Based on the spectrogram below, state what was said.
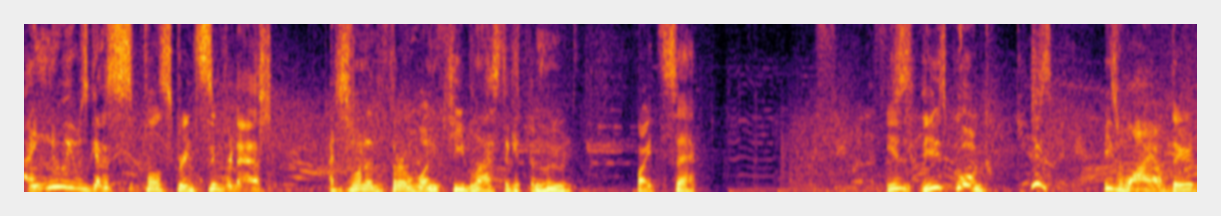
I knew he was gonna full screen super dash. I just wanted to throw one ki blast to get the mood quite set. He's he's going he's he's wild, dude.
